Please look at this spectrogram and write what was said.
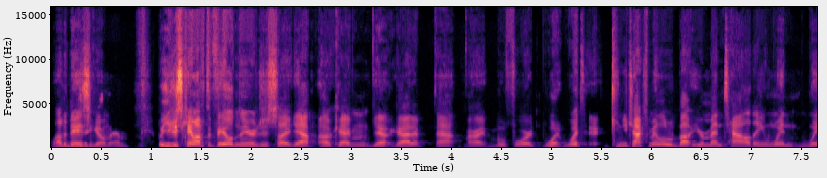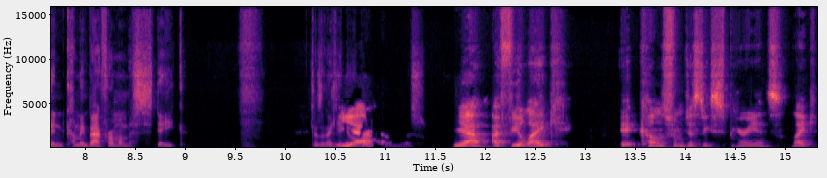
A lot of days ago, man. But you just came off the field and you're just like, "Yep, yeah, okay, mm, yeah, got it. Yeah, all right, move forward." What what can you talk to me a little about your mentality when when coming back from a mistake? Because I think you yeah. this. Yeah, I feel like it comes from just experience. Like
